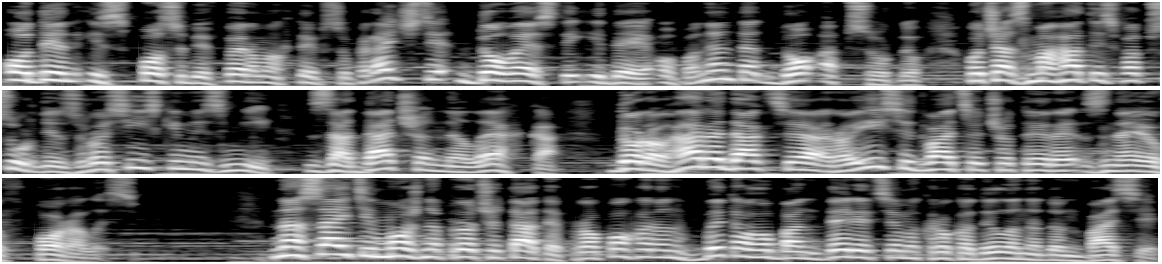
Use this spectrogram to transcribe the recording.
Один із способів перемогти в суперечці довести ідеї опонента до абсурду. Хоча змагатись в абсурді з російськими змі задача нелегка. Дорога редакція Роїсі 24 з нею впорались. На сайті можна прочитати про похорон вбитого бандерівцями крокодила на Донбасі,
